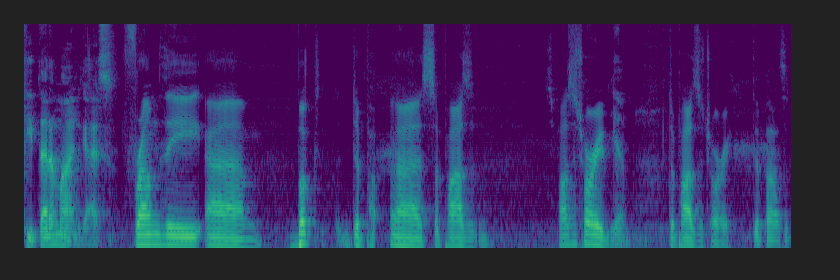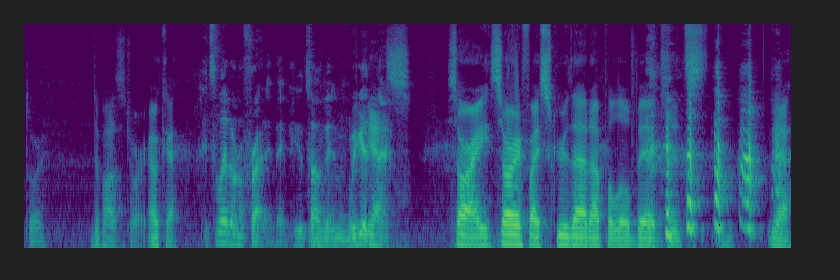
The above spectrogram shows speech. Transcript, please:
keep that in mind, guys. from the um, book dep- uh, supposit- suppository. Yep. Depository. Depository. Depository. Okay. It's late on a Friday, baby. It's all good. We're getting Yes. Sorry, sorry if I screw that up a little bit. It's yeah.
